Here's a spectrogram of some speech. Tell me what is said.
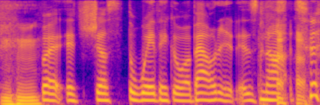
Mm-hmm. But it's just the way they go about it is not.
